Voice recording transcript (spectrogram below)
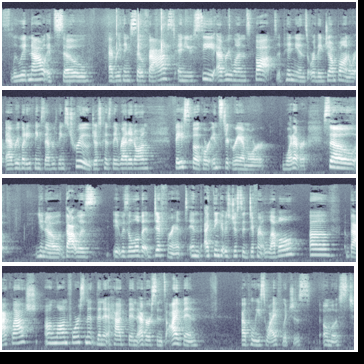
fluid now. It's so, everything's so fast, and you see everyone's thoughts, opinions, or they jump on, or everybody thinks everything's true just because they read it on Facebook or Instagram or whatever. So, you know, that was it was a little bit different and I think it was just a different level of backlash on law enforcement than it had been ever since I've been a police wife, which is almost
